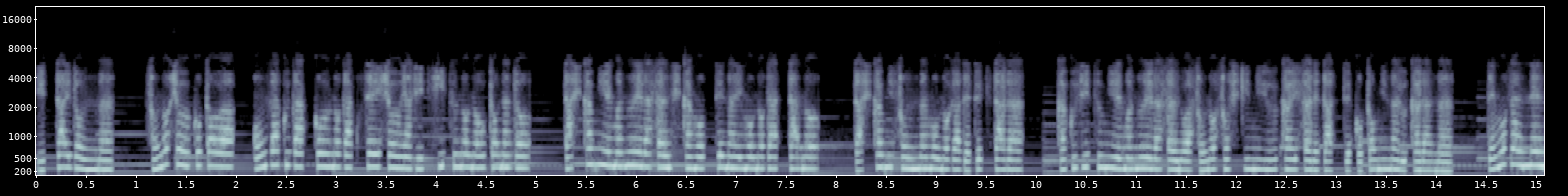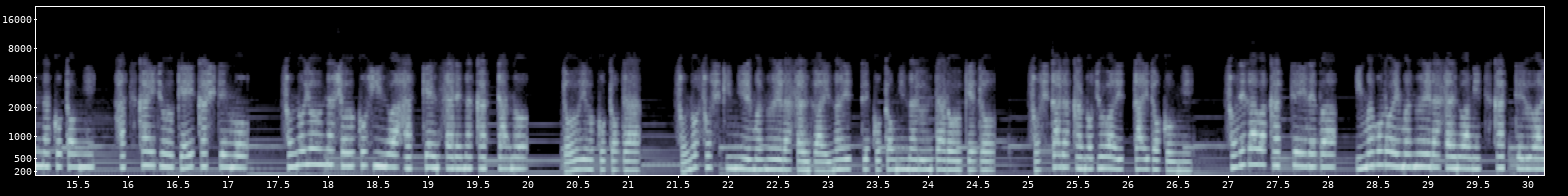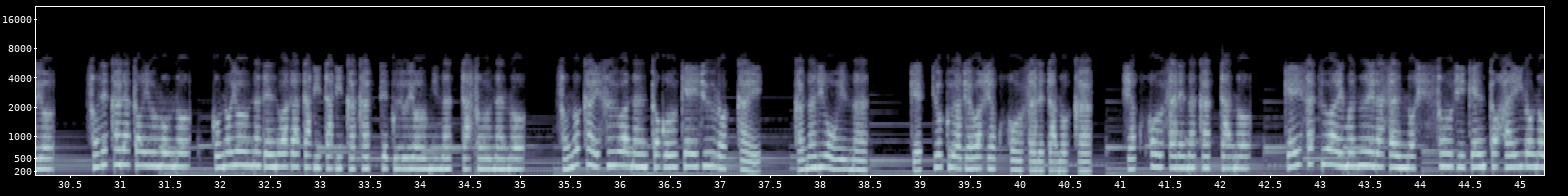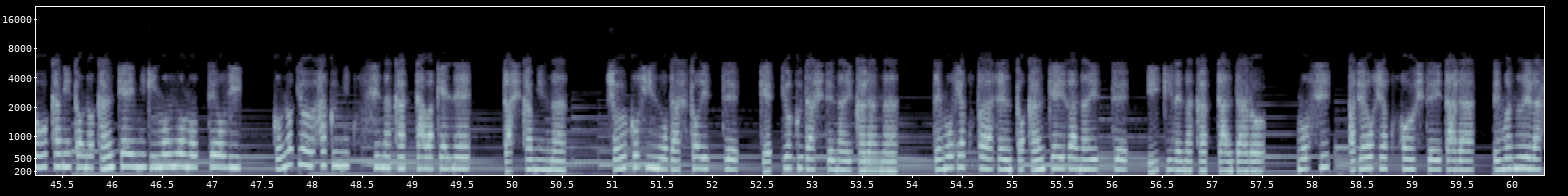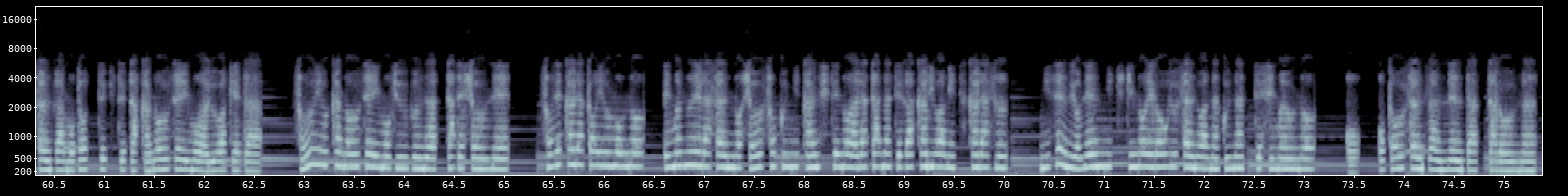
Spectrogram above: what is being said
一体どんな？その証拠とは、音楽学校の学生証や直筆のノートなど、確かにエマヌエラさんしか持ってないものだったの。確かにそんなものが出てきたら、確実にエマヌエラさんはその組織に誘拐されたってことになるからな。でも残念なことに、20日以上経過しても、そのような証拠品は発見されなかったの。どういうことだ？その組織にエマヌエラさんがいないってことになるんだろうけど、そしたら彼女は一体どこに？それが分かっていれば、今頃エマヌエラさんは見つかってるわよ。それからというもの、このような電話がたびたびかかってくるようになったそうなの。その回数はなんと合計16回。かなり多いな。結局アジャは釈放されたのか。釈放されなかったの。警察はエマヌエラさんの失踪事件と灰色の狼との関係に疑問を持っており、この脅迫に屈しなかったわけね。確かにな。証拠品を出すと言って、結局出してないからな。でも100%関係がないって、言い切れなかったんだろ。もし、アジャを釈放していたら、エマヌエラさんが戻ってきてた可能性もあるわけだ。そういう可能性も十分あったでしょうね。それからというもの、エマヌエラさんの消息に関しての新たな手がかりは見つからず、2004年に父のエロールさんは亡くなってしまうの。お、お父さん残念だったろうな。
